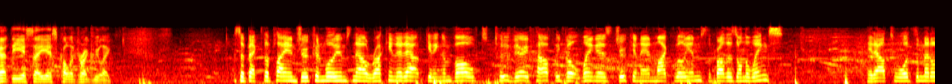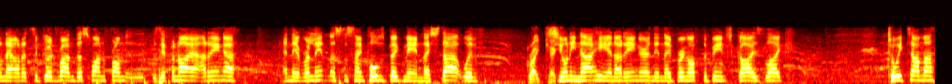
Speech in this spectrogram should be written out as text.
at the SAS College Rugby League. So back to the play, and Jukin Williams now rucking it out, getting involved. Two very powerfully built wingers, Jukin and Mike Williams, the brothers on the wings. Head out towards the middle now, and it's a good run. This one from Zephaniah Arenga, and they're relentless, the St. Paul's big men. They start with Great kick. Sione Nahi and Arenga, and then they bring off the bench guys like Tuitama,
